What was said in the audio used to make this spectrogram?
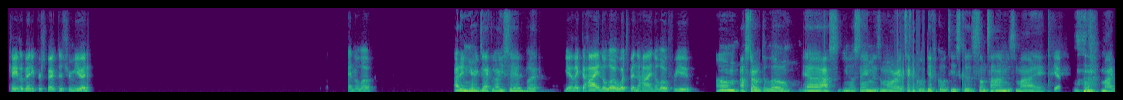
Caleb, any perspectives from you? And and the low. I didn't hear exactly what you said, but yeah, like the high and the low. What's been the high and the low for you? Um, I'll start with the low. Uh, I, you know, same as Amari, technical difficulties because sometimes my yeah my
